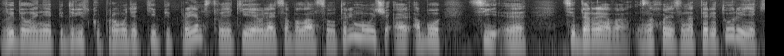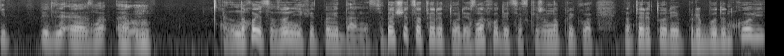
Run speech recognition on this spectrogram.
Видалення підрізку проводять ті підприємства, які являються балансоутримувачі, або ці, е, ці дерева знаходяться на території, які підля, е, зна- е, знаходяться в зоні їх відповідальності. Якщо ця територія знаходиться, скажімо, наприклад, на території прибудинковій,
